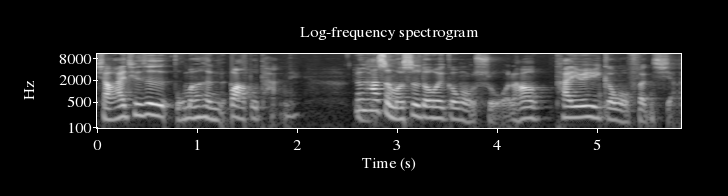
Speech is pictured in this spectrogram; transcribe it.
小孩其实我们很话不谈，就是他什么事都会跟我说，然后他愿意跟我分享，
